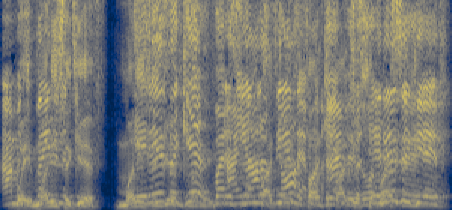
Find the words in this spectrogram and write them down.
I'm wait. Money's a gift. Money's It a is gift. a gift, but it's I not a understand thought that, if I- but if I I- get it somebody- is a gift.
